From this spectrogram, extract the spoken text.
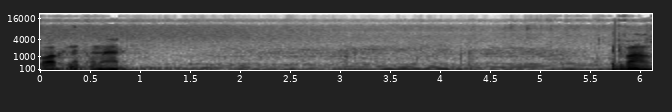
Бог не помер. Підвал.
